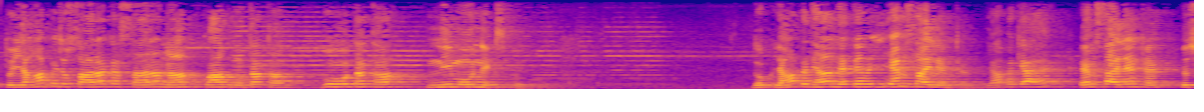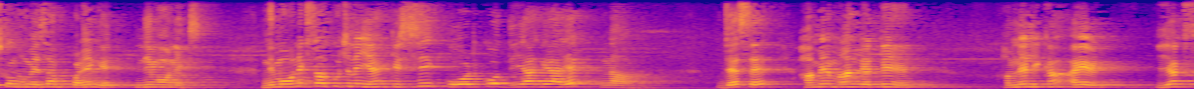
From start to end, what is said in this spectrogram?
तो यहाँ पे जो सारा का सारा नाम काम होता था, वो होता था निमोनिक्स पे। तो यहाँ पे ध्यान देते हैं एम साइलेंट है। यहाँ पे क्या है? एम साइलेंट है इसको हम हमेशा पढ़ेंगे निमोनिक्स निमोनिक्स और कुछ नहीं है, किसी कोड को दिया गया एक नाम। जैसे हमें मान लेते हैं, हमने लिखा एड यक्स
